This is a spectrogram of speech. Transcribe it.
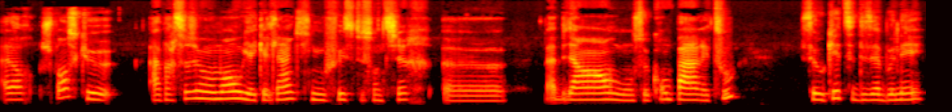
Alors, je pense que à partir du moment où il y a quelqu'un qui nous fait se sentir pas bien, où on se compare et tout, c'est ok de se désabonner.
